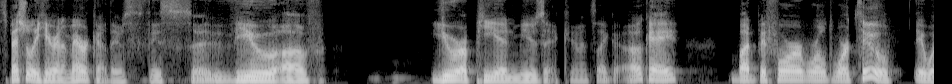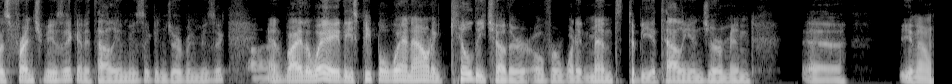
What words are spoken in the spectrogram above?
especially here in America, there's this uh, view of European music, and it's like okay, but before World War II, it was French music and Italian music and German music. Uh, And by the way, these people went out and killed each other over what it meant to be Italian, German, uh, you know,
